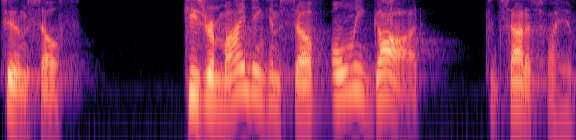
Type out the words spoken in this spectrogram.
to himself. He's reminding himself only God can satisfy him.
